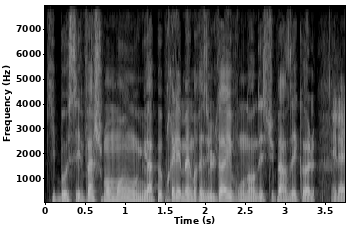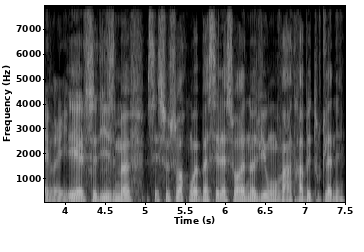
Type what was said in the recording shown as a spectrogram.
qui bossaient vachement moins ont eu à peu près les mêmes résultats et vont dans des super écoles. Et là. Et elles se disent, meuf, c'est ce soir qu'on va passer la soirée de notre vie où on va rattraper toute l'année.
